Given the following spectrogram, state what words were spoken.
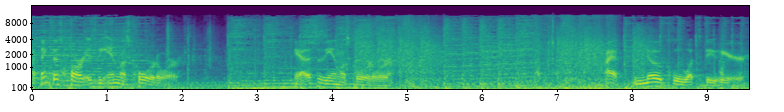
I think this part is the endless corridor. Yeah, this is the endless corridor. I have no clue what to do here.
